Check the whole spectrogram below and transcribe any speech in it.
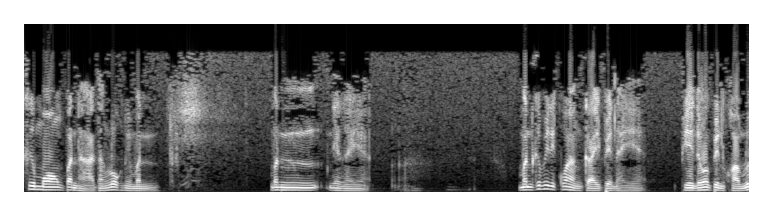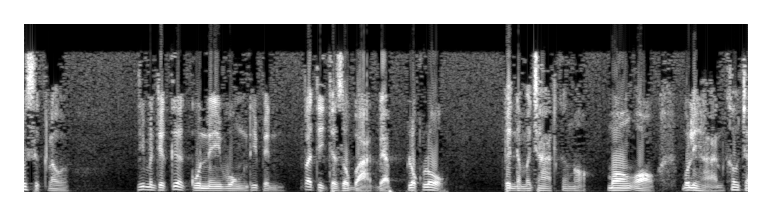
คือมองปัญหาทางโลกนี่มันมันยังไงอะมันก็ไม่ได้กว้างไกลไปไหนอะเพียงแต่ว่าเป็นความรู้สึกเรา ที่มันจะเกื้อกูลในวงที่เป็นปฏิจจสมบาทแบบโลกโลก เป็นธรรมชาติข้างนอก มองออกบริหารเข้าใจ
